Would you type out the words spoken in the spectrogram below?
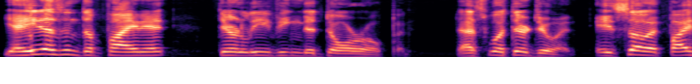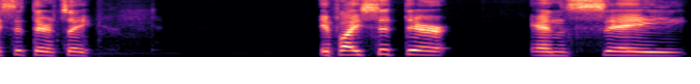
Yeah, he doesn't define it. They're leaving the door open. That's what they're doing. And so if I sit there and say, if I sit there and say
